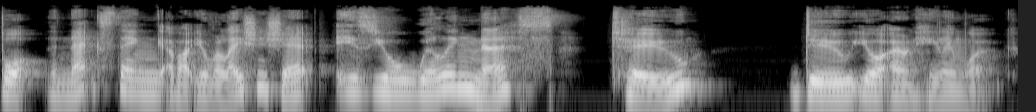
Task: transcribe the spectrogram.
But the next thing about your relationship is your willingness to do your own healing work.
